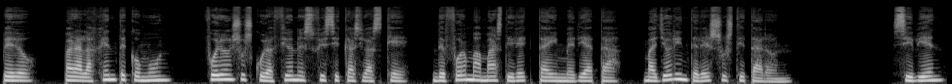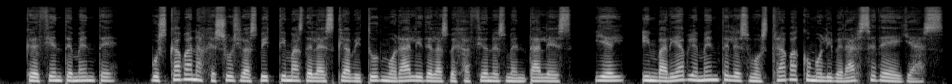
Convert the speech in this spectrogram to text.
Pero, para la gente común, fueron sus curaciones físicas las que, de forma más directa e inmediata, mayor interés suscitaron. Si bien, crecientemente, buscaban a Jesús las víctimas de la esclavitud moral y de las vejaciones mentales, y él, invariablemente les mostraba cómo liberarse de ellas.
